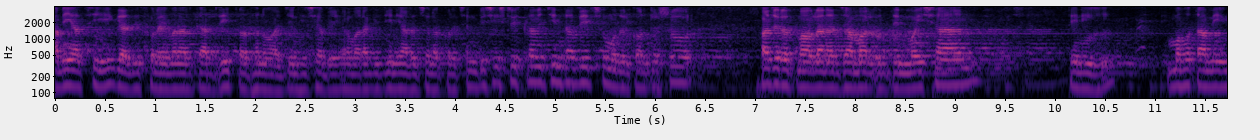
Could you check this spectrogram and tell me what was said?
আমি আছি গাজী সুলাইমান আল কাদ্রি প্রধান ওয়াজিন হিসাবে। আমার আগে যিনি আলোচনা করেছেন বিশিষ্ট ইসলামী চিন্তাবিদ সমুদ্র কণ্ঠস্বর হজরত মাওলানা জামাল উদ্দিন মৈশান, তিনি মহতামিম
